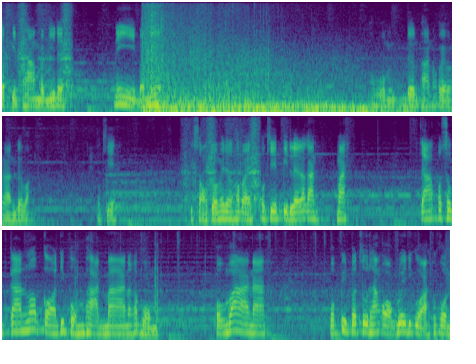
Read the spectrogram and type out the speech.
จะปิดทางแบบนี้เลย นี่แบบนี้โอ้โหมันเดินผ่านเข้าไปแบบนั้นด้วยวะโอเค อีกสองตัวไม่เดินเข้าไปโอเค ปิดเลยแล้วกันมาจากประสบการณ์รอบก่อนที่ผมผ่านมานะครับผม ผมว่านะ ผมปิดประตูทางออกด้วยดีกว่าทุกคน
